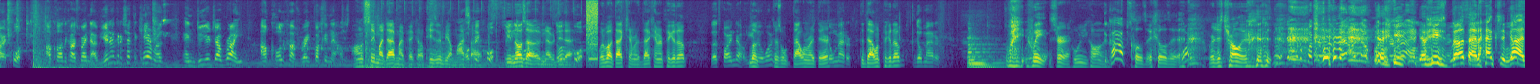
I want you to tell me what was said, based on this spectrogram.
right, cool. I'll call the cops right now. If you're not gonna check the cameras and do your job right, I'll call the cops right fucking now. Honestly, my dad might pick up. He's gonna be on my Okay, side. Okay, cool. So you know knows I what? would never do that. cool. What about that camera? Did that camera pick it up? Let's find out. You Look, know what? there's that one right there. Don't matter. Did that one pick it up? Don't matter. Wait, wait, sir. Who are you calling? The cops. Close it, close it. What? We're just trolling. Don't fuck around, man. I'm not fucking around. Yo, he's about that action. listen.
